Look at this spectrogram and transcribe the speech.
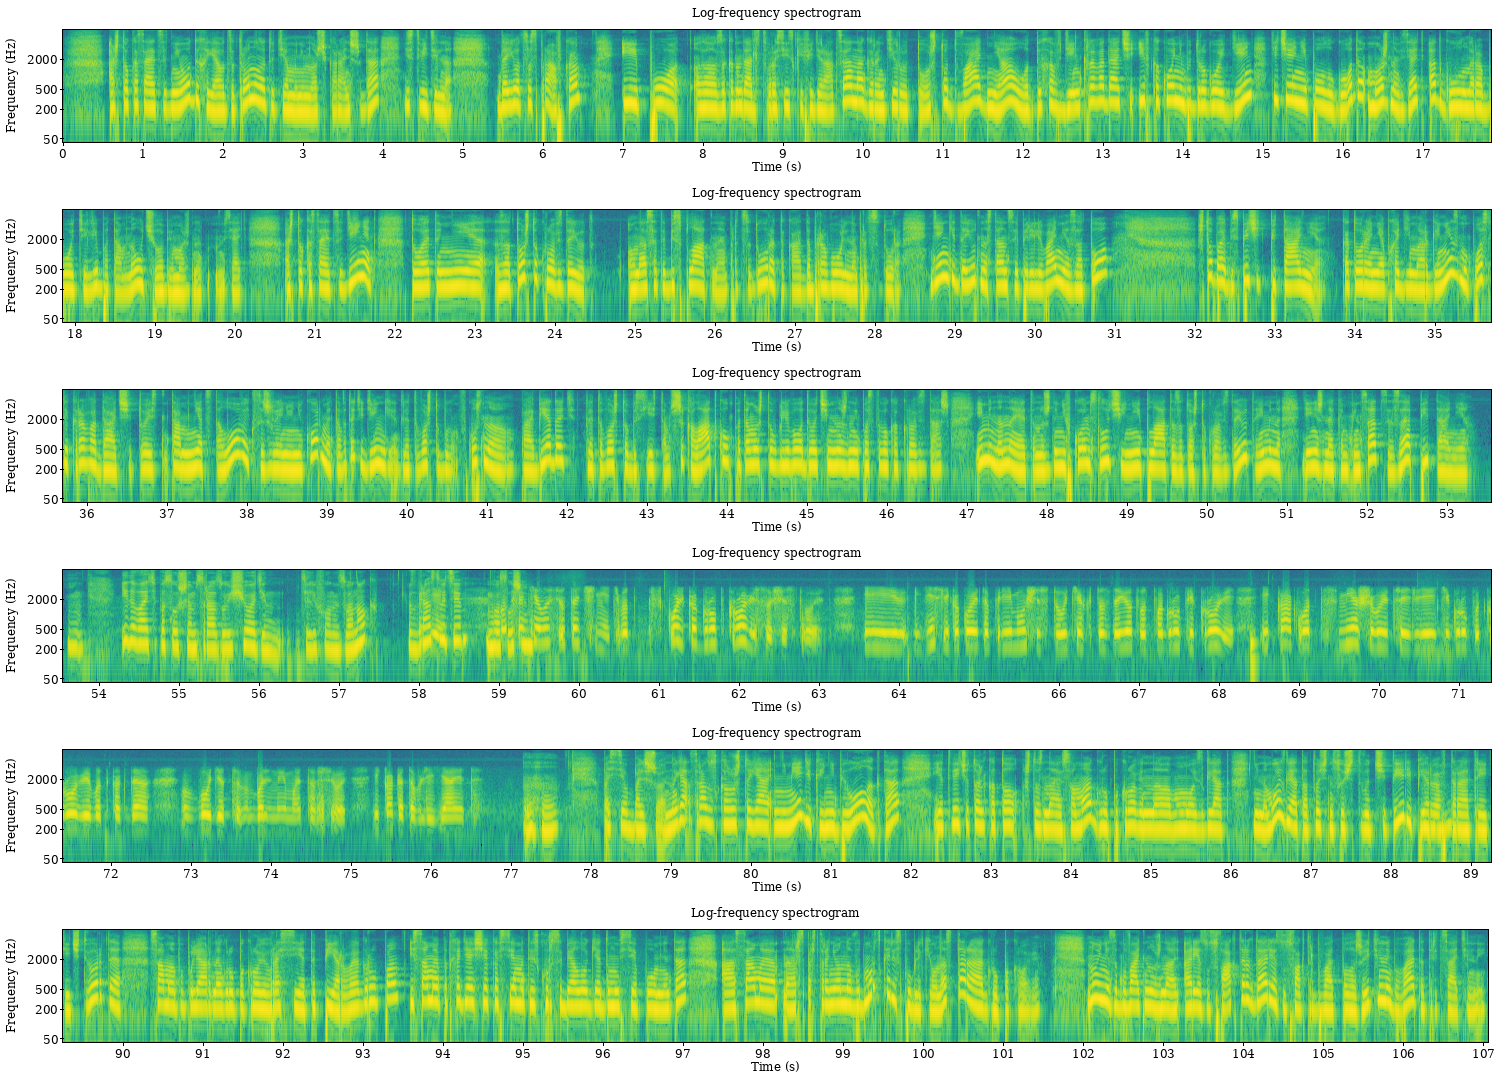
А что касается дней отдыха, я вот затронула эту тему немножечко раньше, да, действительно, дается справка, и по э, законодательству Российской Федерации она гарантирует то, что два дня отдыха в день кроводачи и в какой-нибудь другой день в течение полугода можно взять отгул на работе, либо там на учебе можно взять. А что касается денег, то это не за то, что кровь сдают, у нас это бесплатная процедура, такая добровольная процедура. Деньги дают на станции переливания за то, чтобы обеспечить питание, которое необходимо организму после кроводачи. То есть там нет столовой, к сожалению, не кормят, а вот эти деньги для того, чтобы вкусно пообедать, для того, чтобы съесть там шоколадку, потому что углеводы очень нужны после того, как кровь сдашь. Именно на это нужны ни в коем случае не плата за то, что кровь сдают, а именно денежная компенсация за питание. И давайте послушаем сразу еще один телефонный звонок. Здравствуйте, вас вот слушаем. хотелось уточнить, вот сколько групп крови существует? И есть ли какое-то преимущество у тех, кто сдает вот по группе крови? И как вот смешиваются ли эти группы крови, вот когда вводят больным это все? И как это влияет? Угу. Спасибо большое. Но я сразу скажу, что я не медик и не биолог, да, и отвечу только то, что знаю сама. Группа крови, на мой взгляд, не на мой взгляд, а точно существует четыре. Первая, mm вторая, третья и четвертая. Самая популярная группа крови в России – это первая группа. И самая подходящая ко всем – это из курса биологии, я думаю, все помнят, да. А самая распространенная в Удмуртской республике у нас вторая группа крови. Ну и не забывать нужно о резус-факторах, да, резус-фактор бывает положительный, бывает отрицательный.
